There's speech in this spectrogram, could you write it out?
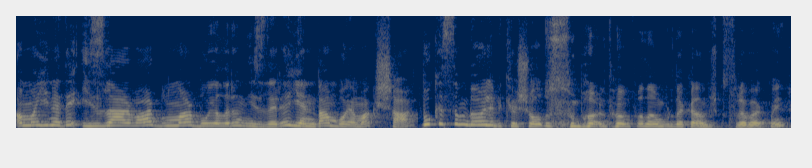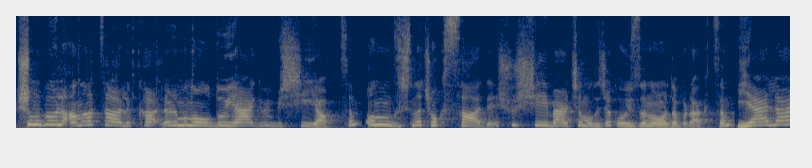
ama yine de izler var. Bunlar boyaların izleri. Yeniden boyamak şart. Bu kısım böyle bir köşe oldu. Su bardağım falan burada kalmış kusura bakmayın. Şunu böyle anahtarlık kartlarımın olduğu yer gibi bir şey yaptım. Onun dışında çok sade. Şu şişeyi Berçem alacak o yüzden orada bıraktım. Yerler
